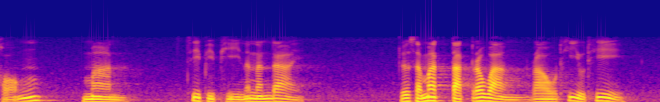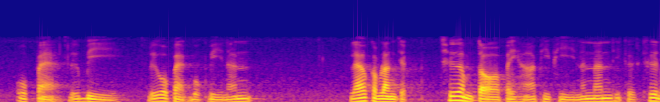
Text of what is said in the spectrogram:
ของมารที่ผีผีนั้น ๆ ได้ หรือสามารถตัดระหว่างเราที่อยู่ที่โอแปดหรือ B หรือโอแปดบวก B นั้น แล้วกำลังจะเชื่อมต่อไปหา PP นั้น ๆ ที่เกิดขึ้น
